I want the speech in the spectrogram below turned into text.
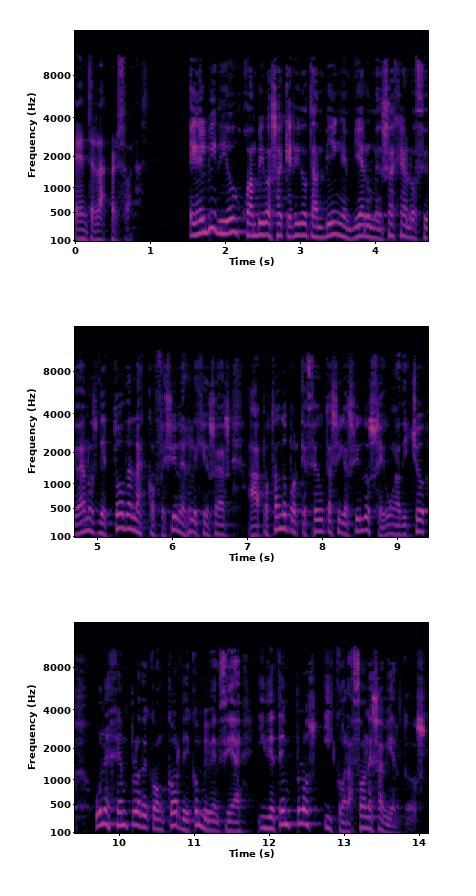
entre las personas. En el vídeo, Juan Vivas ha querido también enviar un mensaje a los ciudadanos de todas las confesiones religiosas, apostando por que Ceuta siga siendo, según ha dicho, un ejemplo de concordia y convivencia y de templos y corazones abiertos.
